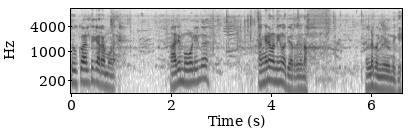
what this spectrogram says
തൂക്കുവാലത്തിൽ കയറാൻ പോണേ. ആദ്യം മോളിൽ നിന്ന് അങ്ങനെ വന്നെങ്കിൽ മതിയായിരുന്നു കേട്ടോ. നല്ല ഭംഗിയായി നിൽക്കി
